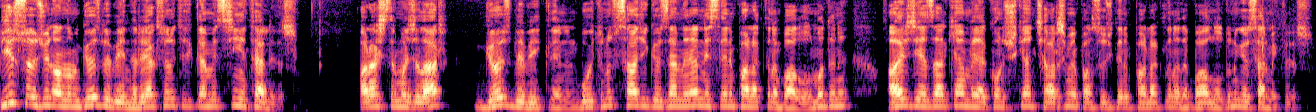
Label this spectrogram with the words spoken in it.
Bir sözcüğün anlamı göz bebeğinde reaksiyonu tetiklenmesi için yeterlidir. Araştırmacılar göz bebeklerinin boyutunun sadece gözlemlenen nesnelerin parlaklığına bağlı olmadığını, ayrıca yazarken veya konuşurken çağrışım yapan sözcüklerin parlaklığına da bağlı olduğunu göstermektedir.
